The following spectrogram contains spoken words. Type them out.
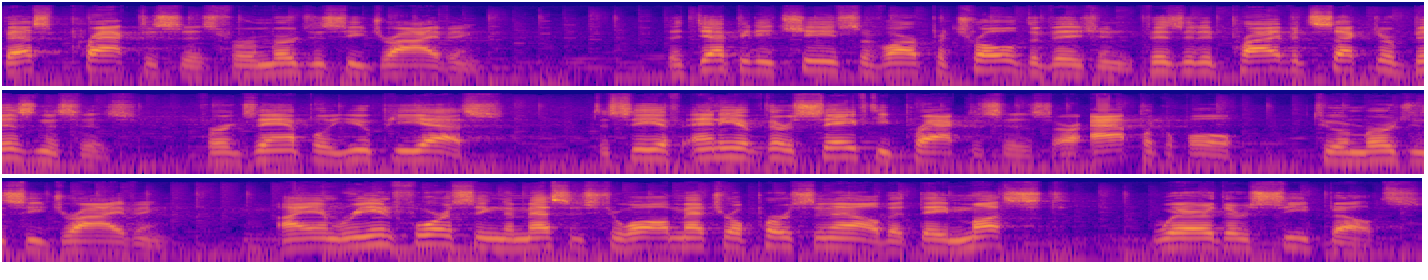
best practices for emergency driving. The deputy chiefs of our patrol division visited private sector businesses, for example UPS, to see if any of their safety practices are applicable to emergency driving. I am reinforcing the message to all Metro personnel that they must wear their seatbelts.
